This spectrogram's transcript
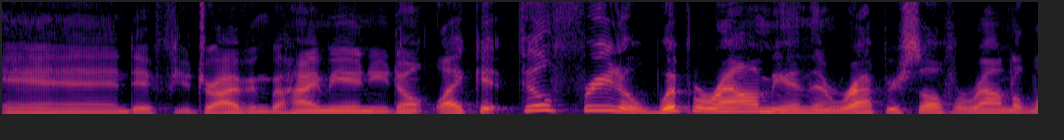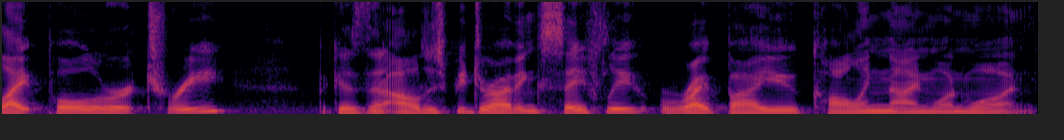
And if you're driving behind me and you don't like it, feel free to whip around me and then wrap yourself around a light pole or a tree because then I'll just be driving safely right by you calling 911.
